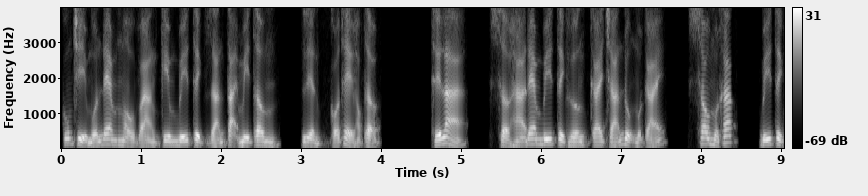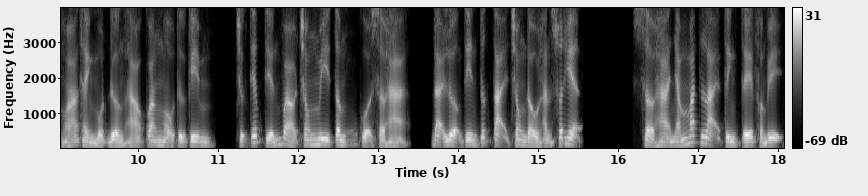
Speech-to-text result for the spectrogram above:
cũng chỉ muốn đem màu vàng kim bí tịch dán tại mi tâm, liền có thể học tập. Thế là, sở hà đem bí tịch hướng cái chán đụng một cái, sau một khắc, bí tịch hóa thành một đường hào quang màu tử kim, trực tiếp tiến vào trong mi tâm của sở hà, đại lượng tin tức tại trong đầu hắn xuất hiện. Sở hà nhắm mắt lại tinh tế phẩm vị.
